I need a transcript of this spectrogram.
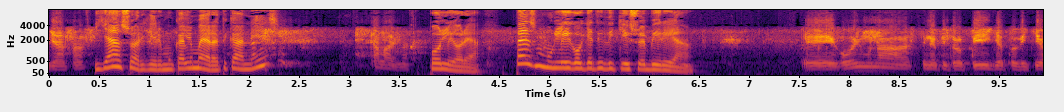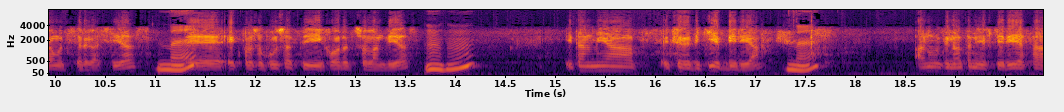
Γεια σας. Γεια σου Αργύρι μου, καλημέρα. Τι κάνεις; Καλά είμαι. Πολύ ωραία. Πες μου λίγο για τη δική σου εμπειρία. Ε, εγώ ήμουνα στην Επιτροπή για το Δικαίωμα της Εργασίας. Ναι. Ε, εκπροσωπούσα τη χώρα της Ολλανδίας. Μμμ. Ήταν μια εξαιρετική εμπειρία. Ναι. Αν μου δινόταν η ευκαιρία θα,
